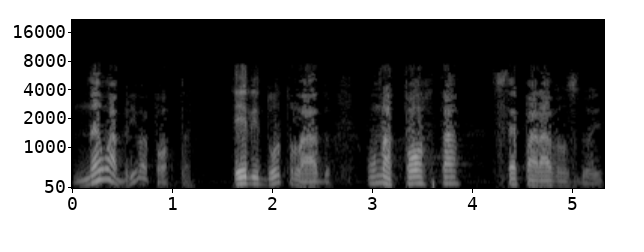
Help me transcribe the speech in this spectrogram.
Não abriu a porta. Ele do outro lado. Uma porta separava os dois.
